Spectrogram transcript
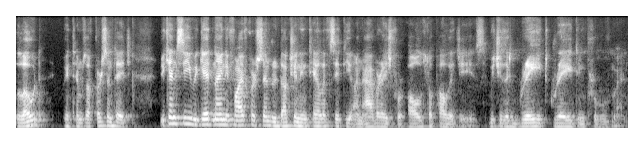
load in terms of percentage. You can see we get 95% reduction in tail FCT on average for all topologies, which is a great, great improvement.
